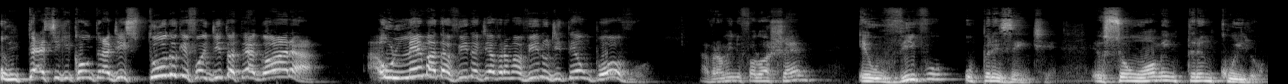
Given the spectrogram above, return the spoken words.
Um teste que contradiz tudo que foi dito até agora. O lema da vida de Avram Avinu de ter um povo. Avram Avinu falou a Hashem, eu vivo o presente. Eu sou um homem tranquilo.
